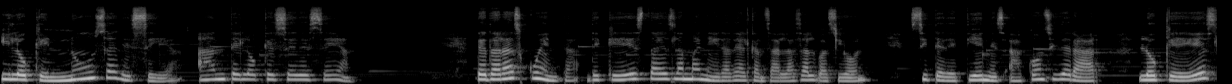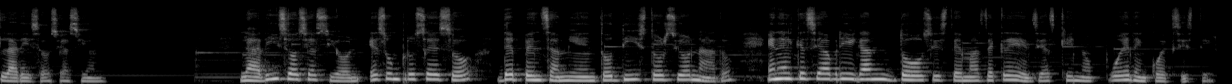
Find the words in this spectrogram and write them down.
y lo que no se desea ante lo que se desea. Te darás cuenta de que esta es la manera de alcanzar la salvación si te detienes a considerar lo que es la disociación. La disociación es un proceso de pensamiento distorsionado en el que se abrigan dos sistemas de creencias que no pueden coexistir.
